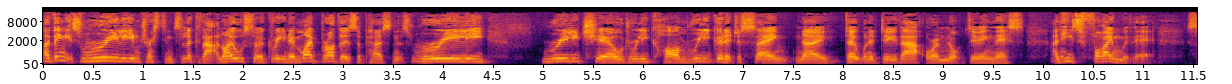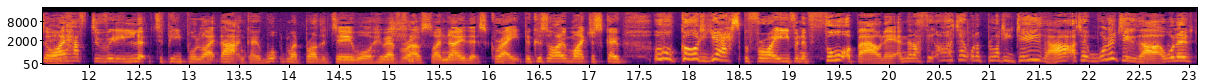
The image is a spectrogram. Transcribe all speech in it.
I think it's really interesting to look at that. And I also agree, you know, my brother's a person that's really really chilled, really calm, really good at just saying, no, don't want to do that, or I'm not doing this. And he's fine with it. So I mm. have to really look to people like that and go, what would my brother do, or whoever else I know that's great? Because I might just go, oh, God, yes, before I even have thought about it. And then I think, oh, I don't want to bloody do that. I don't want to do that. I want to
